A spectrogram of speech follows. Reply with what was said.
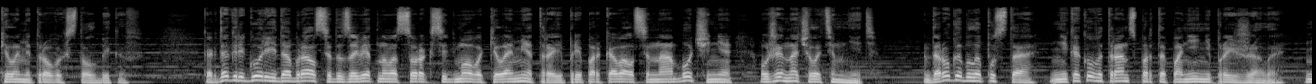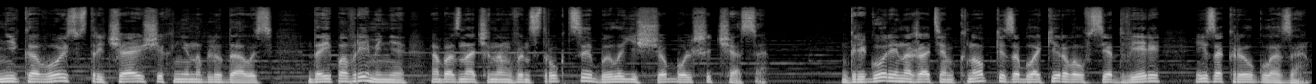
километровых столбиков. Когда Григорий добрался до заветного 47-го километра и припарковался на обочине, уже начало темнеть. Дорога была пуста, никакого транспорта по ней не проезжало, никого из встречающих не наблюдалось, да и по времени, обозначенном в инструкции, было еще больше часа. Григорий нажатием кнопки заблокировал все двери и закрыл глаза.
